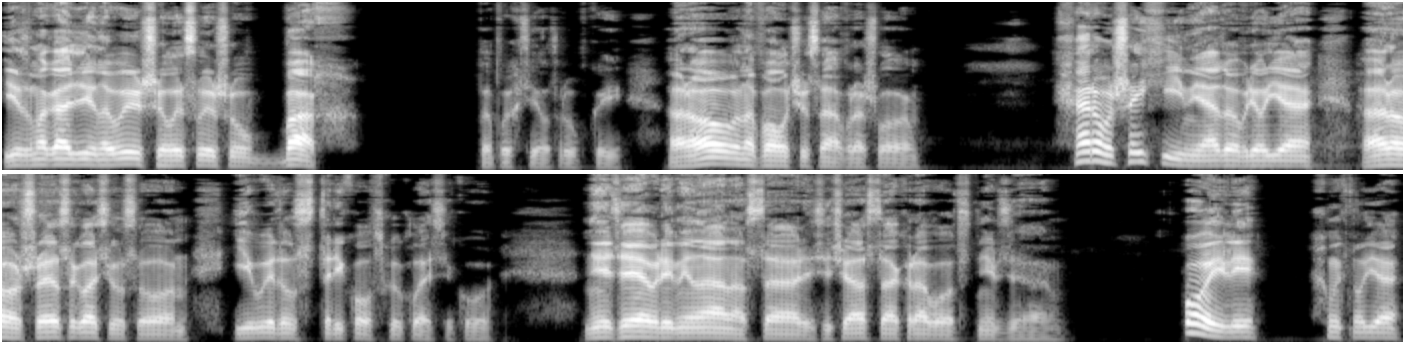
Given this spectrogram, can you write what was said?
Из магазина вышел и слышу «бах!» Попыхтел трубкой. Ровно полчаса прошло. «Хорошая химия», — одобрил я. «Хорошая», — согласился он и выдал стариковскую классику. «Не те времена настали, сейчас так работать нельзя». «Ойли!» — хмыкнул я.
